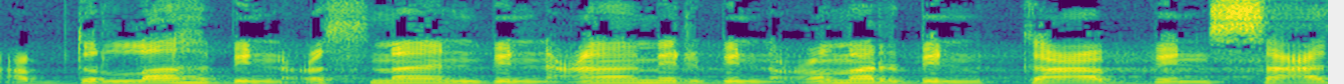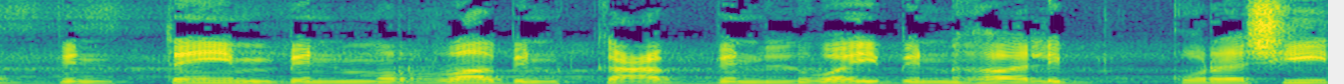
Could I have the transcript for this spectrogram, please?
عبداللہ بن عثمان بن عامر بن عمر بن کعب بن سعد بن تیم بن مرہ بن کعب بن لوئی بن غالب قریشی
